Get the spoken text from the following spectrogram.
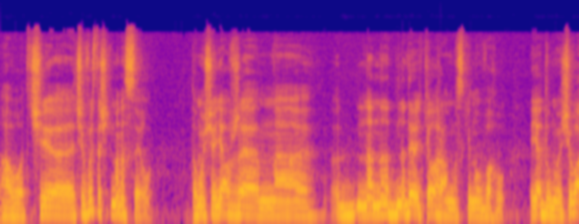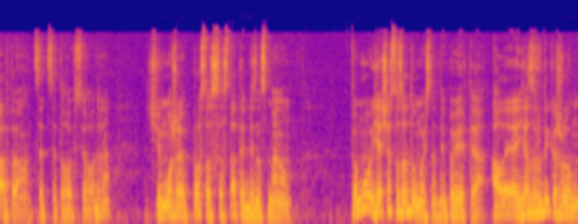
От, чи, чи вистачить мене сил? Тому що я вже на, на, на, на 9 кілограм скинув вагу. І я думаю, чи варто це, це того всього, да? чи може просто стати бізнесменом. Тому я часто задумуюсь над ним, повірте. Але я завжди кажу,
